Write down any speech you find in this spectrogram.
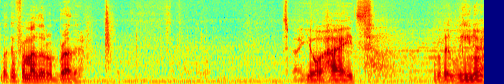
looking for my little brother. It's about your height, a little bit leaner,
